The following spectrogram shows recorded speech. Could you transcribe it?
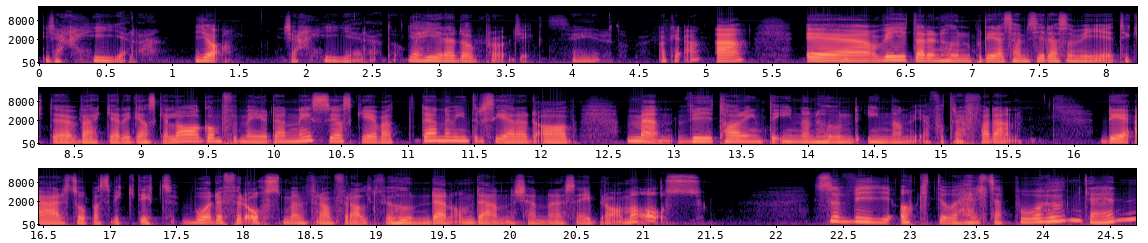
Yahira. Ja, Yahira då. Yahira Dog Projects. Yahira då. Okej, ja. Ja. Eh, vi hittade en hund på deras hemsida som vi tyckte verkade ganska lagom för mig och Dennis. Så jag skrev att den är vi intresserade av, men vi tar inte in en hund innan vi har fått träffa den. Det är så pass viktigt, både för oss men framförallt för hunden, om den känner sig bra med oss. Så vi åkte och hälsade på hunden.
